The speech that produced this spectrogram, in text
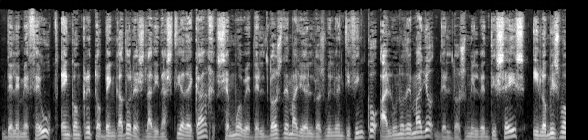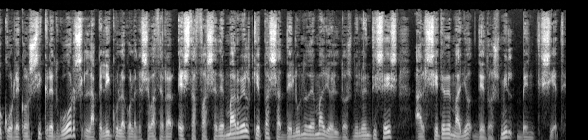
del MCU. En concreto, Vengadores, la dinastía de Kang se mueve del 2 de mayo del 2025 al 1 de mayo del 2026 y lo mismo ocurre con Secret Wars, la película con la que se va a cerrar esta fase de Marvel que pasa del 1 de mayo del 2026 al 7 de mayo de 2027.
